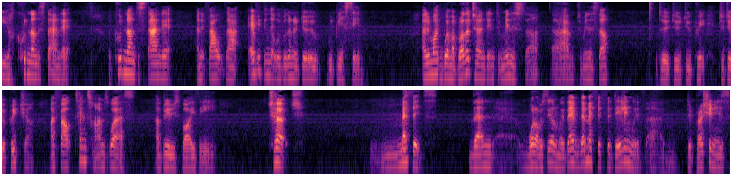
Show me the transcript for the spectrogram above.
I couldn't understand it. I couldn't understand it and it felt that everything that we were going to do would be a sin. And my, when my brother turned into minister, um, to minister, to to do pre, to do a preacher, I felt ten times worse abused by the church methods than uh, what I was dealing with. Their their method for dealing with uh, depression is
